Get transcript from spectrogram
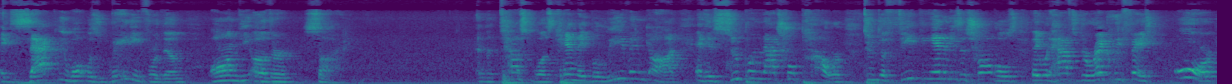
exactly what was waiting for them on the other side. And the test was can they believe in God and His supernatural power to defeat the enemies and strongholds they would have to directly face? Or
